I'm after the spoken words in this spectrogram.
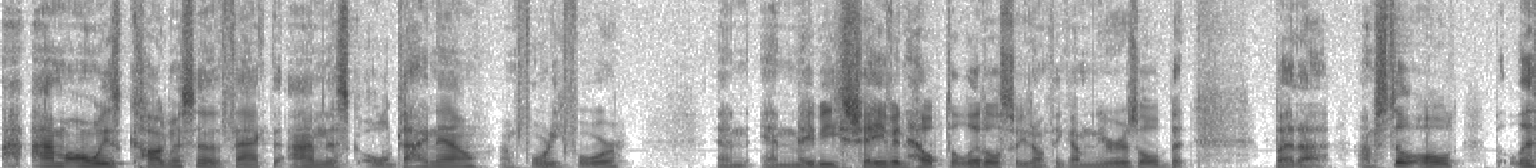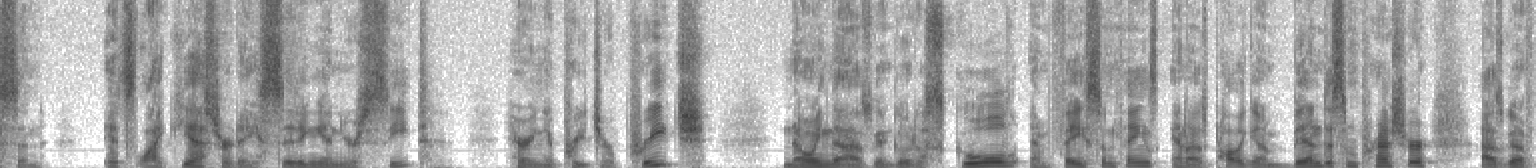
I, I'm always cognizant of the fact that I'm this old guy now. I'm 44, and and maybe shaving helped a little, so you don't think I'm near as old. But but uh, I'm still old. But listen, it's like yesterday, sitting in your seat, hearing a preacher preach knowing that I was going to go to school and face some things, and I was probably going to bend to some pressure. I was going to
